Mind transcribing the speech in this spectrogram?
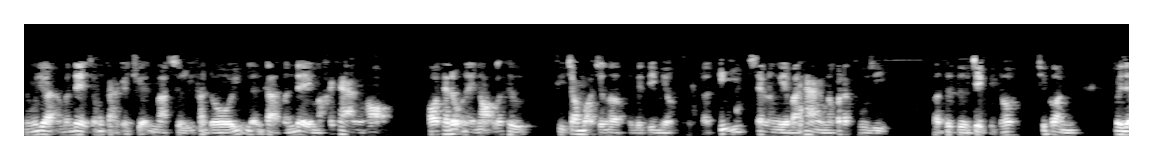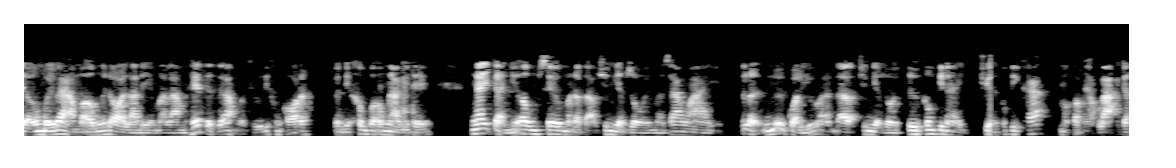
Đúng chưa vấn đề trong cả cái chuyện mà xử lý phản đối lẫn cả vấn đề mà khách hàng họ có thái độ này nọ các thứ thì trong mọi trường hợp thì phải tìm hiểu thật là kỹ xem là nghề bán hàng nó có đặc thù gì và từ từ chỉnh thôi. Chứ còn bây giờ ông mới vào mà ông mới đòi là để mà làm hết được tất cả mọi thứ thì không có đâu. Gần như không có ông nào như thế ngay cả những ông sale mà đào tạo chuyên nghiệp rồi mà ra ngoài, tức là những người quản lý đào tạo chuyên nghiệp rồi, từ công ty này chuyển sang công ty khác mà còn phải học lại cơ.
